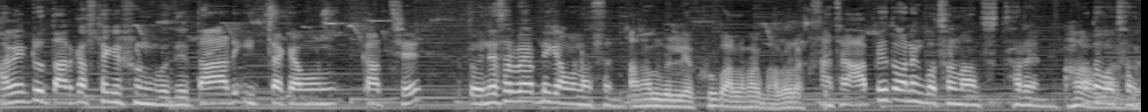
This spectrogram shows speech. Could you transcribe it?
আমি একটু তার কাছ থেকে শুনব যে তার ইচ্ছা কেমন কাটছে। তো নেসার ভাই আপনি কেমন আছেন? আলহামদুলিল্লাহ খুব আল্লাহ ভালো রাখছে। আচ্ছা আপনি তো অনেক বছর মাছ ধরেন হ্যাঁ, কত বছর?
